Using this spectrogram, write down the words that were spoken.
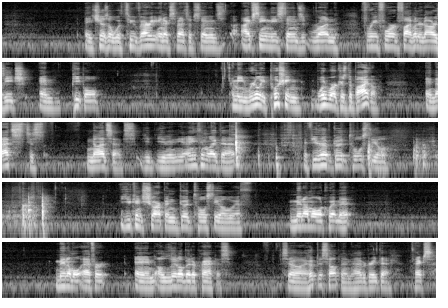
a chisel with two very inexpensive stones. I've seen these stones run three, four, five hundred dollars each, and people, I mean, really pushing woodworkers to buy them, and that's just nonsense. You, you anything like that. If you have good tool steel, you can sharpen good tool steel with minimal equipment, minimal effort, and a little bit of practice. So I hope this helped and have a great day. Thanks.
